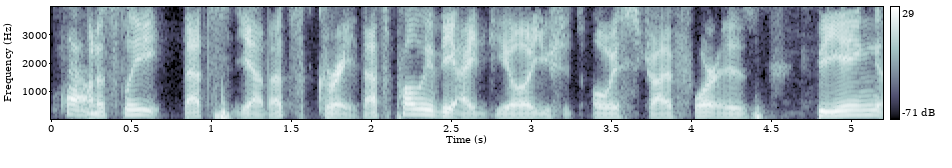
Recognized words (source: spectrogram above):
so Honestly, that's yeah, that's great. That's probably the ideal you should always strive for is being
